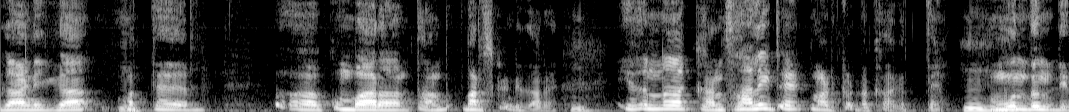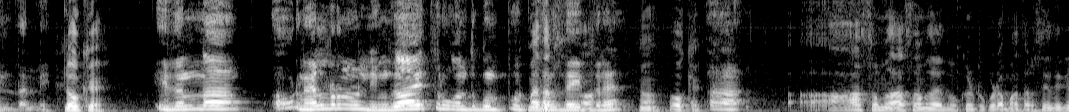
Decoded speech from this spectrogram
ಗಾಣಿಗ ಮತ್ತೆ ಕುಂಬಾರ ಅಂತ ಅಂದ್ ಬರ್ಸ್ಕೊಂಡಿದ್ದಾರೆ. ಇದನ್ನ ಕನ್ಸಾಲಿಟೇಟ್ ಮಾಡ್ಕೊಳ್ಬೇಕಾಗತ್ತೆ ಮುಂದಿನ ದಿನದಲ್ಲಿ. ಓಕೆ ಇದನ್ನ ಅವ್ರನ್ನೆಲ್ಲರೂ ಲಿಂಗಾಯತರು ಒಂದು ಗುಂಪು ಕರೆದೇ ಇದ್ರೆ ಆ, ಆ ಸಮುದಾಯ ಆ ಸಮುದಾಯದ ಮುಖಂಡರು ಕೂಡ ಮಾತಾಡಿಸಿ. ಇದೀಗ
